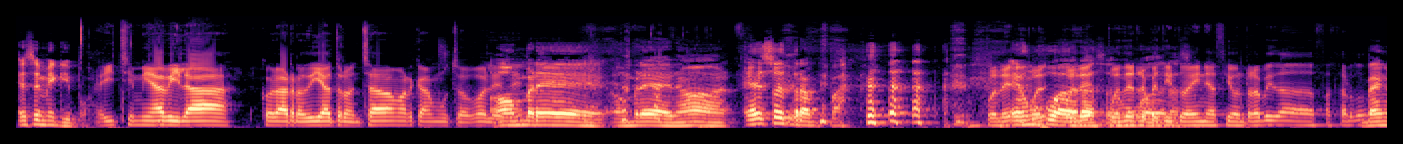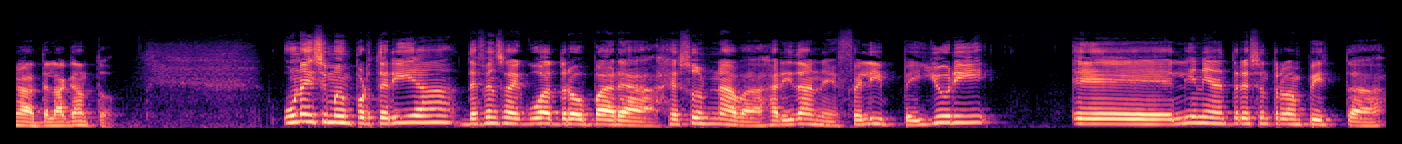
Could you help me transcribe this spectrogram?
Ese es mi equipo. Ahí Chimi Ávila con la rodilla tronchada va a marcar muchos goles. ¿eh? Hombre, hombre, no. Eso es trampa. ¿Puede- Es un puede- jugadorazo, puede- ¿Puedes un repetir tu alineación rápida, Fajardo? Venga, te la canto. Unaísimo en portería, defensa de cuatro para Jesús Navas, Aridane, Felipe y Yuri. Eh, línea de tres centrocampistas,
